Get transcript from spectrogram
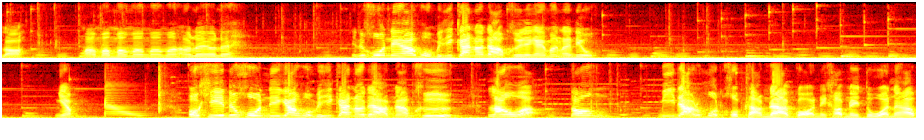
เหรอมามามามามามาเอาเลยเอาเลยนี่ทุกคนนะครับผมวิธีการเอาดาบคือยังไงบ้างนะนิวเงียบโอเคทุกคนนี่ครับผมวิธีการเอาดาบนะครับคือเราอะต้อง มีดาบทั้งหมดครบสามดาบก่อนนะครับในตัวนะครับ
